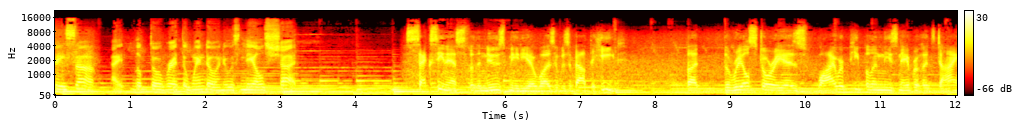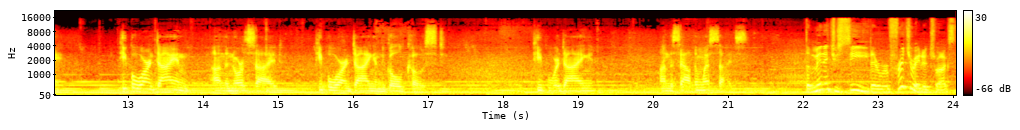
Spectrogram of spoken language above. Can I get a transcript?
face up. I looked over at the window and it was nailed shut. Sexiness for the news media was it was about the heat. But the real story is why were people in these neighborhoods dying? People weren't dying on the north side. People weren't dying in the Gold Coast. People were dying on the south and west sides. The minute you see the refrigerator trucks,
